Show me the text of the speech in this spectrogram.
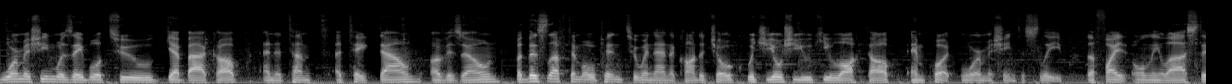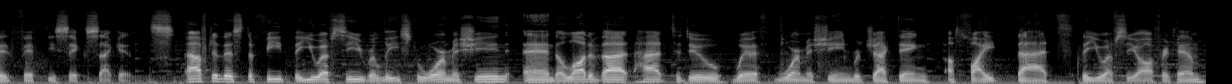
War Machine was able to get back up and attempt a takedown of his own. But this left him open to an anaconda choke, which Yoshiyuki locked up and put War Machine to sleep. The fight only lasted 56 seconds. After this defeat, the UFC released War Machine, and a lot of that had to do with War Machine rejecting a fight that the UFC offered him.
